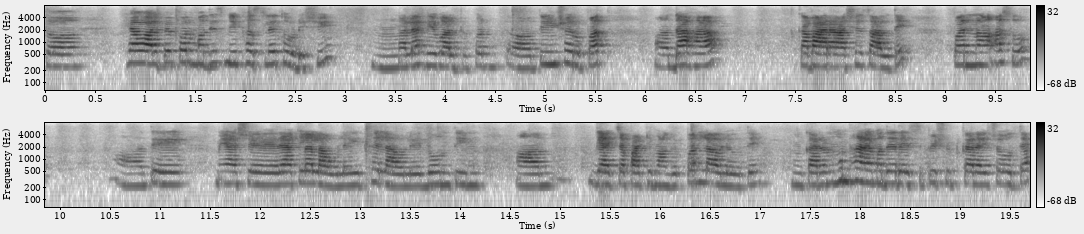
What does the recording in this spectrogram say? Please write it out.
तर ह्या वॉलपेपरमध्येच मी फसले थोडीशी. मला हे वॉलपेपर तीनशे रुपयात दहा का बारा असे चालते. पण असो ते मी असे रॅकला लावले इथे लावले दोन तीन गॅसच्या पाठीमागे पण लावले होते. कारण उन्हाळ्यामध्ये रेसिपी शूट करायच्या होत्या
